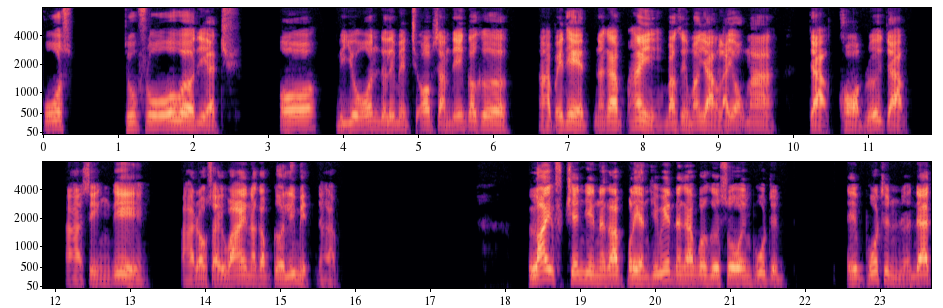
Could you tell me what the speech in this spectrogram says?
cause to flow over the edge or beyond the limit of something ก็คืออ่าเป็นเหตุนะครับ ให้บางสิ่งบางอย่างไหลออกมา จากขอบหรือจากอ่าสิ่งที่อ่าเราใส่ไว้นะครับเกิน limit นะครับ life changing นะครับ เปลี่ยนชีวิตนะครับ ก็คือ so important important that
